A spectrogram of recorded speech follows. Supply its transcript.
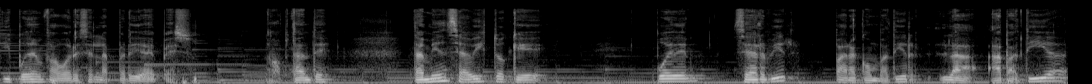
y pueden favorecer la pérdida de peso. No obstante, también se ha visto que pueden servir para combatir la apatía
